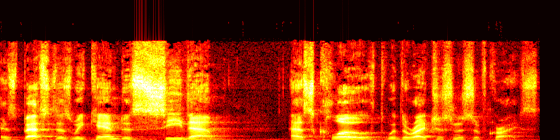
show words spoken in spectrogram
as best as we can to see them as clothed with the righteousness of Christ.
